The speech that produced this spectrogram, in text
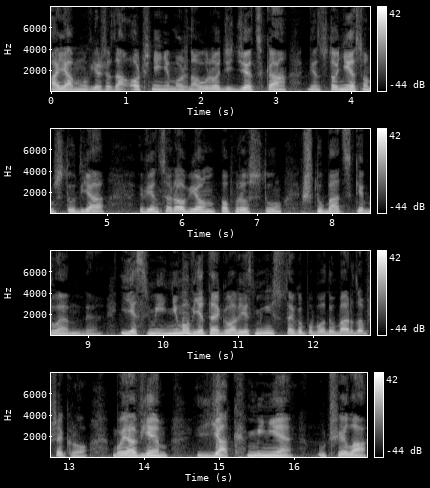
a ja mówię, że zaocznie nie można urodzić dziecka, więc to nie są studia, więc robią po prostu sztubackie błędy. I jest mi, nie mówię tego, ale jest mi z tego powodu bardzo przykro, bo ja wiem, jak mnie uczyła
